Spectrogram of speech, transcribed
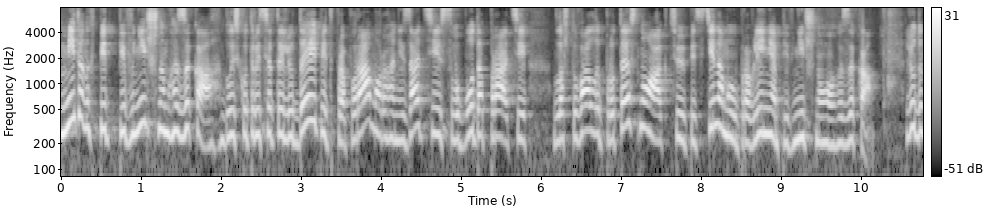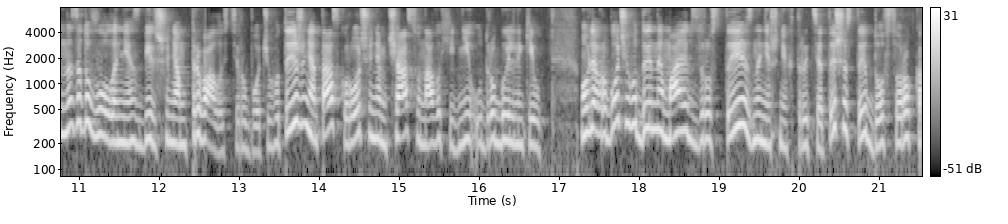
Мітинг під північним ГЗК. Близько 30 людей під прапорами організації Свобода праці влаштували протестну акцію під стінами управління північного ГЗК. Люди незадоволені збільшенням тривалості робочого тижня та скороченням часу на вихідні у дробильників. Мовляв, робочі години мають зрости з нинішніх 36 до 40.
